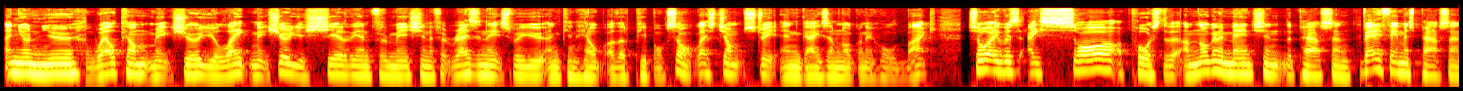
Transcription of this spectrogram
and you're new, welcome. Make sure you like, make sure you share the information if it resonates with you and can help other people. So let's jump straight in, guys. I'm not going to hold back. So I was, I saw a post of it. I'm not going to mention the person, very famous person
